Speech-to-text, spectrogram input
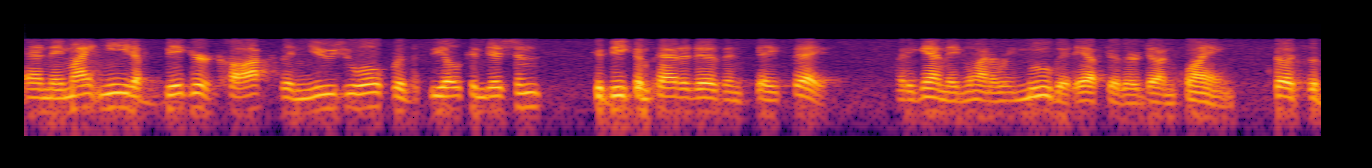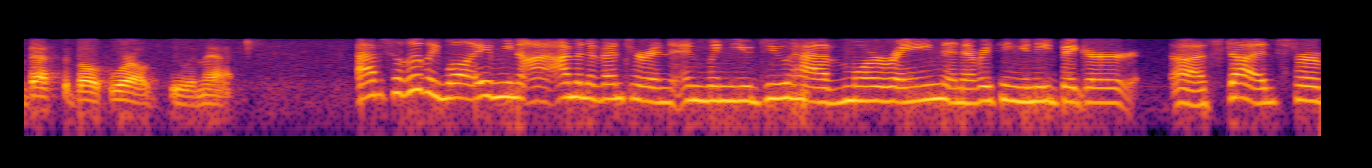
and they might need a bigger caulk than usual for the field conditions to be competitive and stay safe. But again, they'd want to remove it after they're done playing. So it's the best of both worlds doing that. Absolutely. Well, I mean, I, I'm an eventer, and and when you do have more rain and everything, you need bigger uh studs for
